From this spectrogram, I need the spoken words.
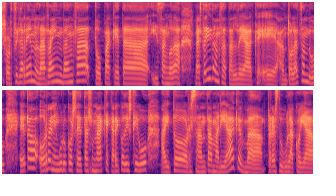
sortzigarren larrain dantza topaketa izango da. Gaztai dantza taldeak e, antolatzen du, eta horren inguruko zehetasunak ekarriko dizkigu Aitor Santa Mariak, ba, prest dugulakoia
